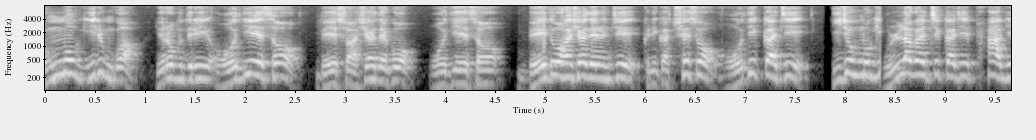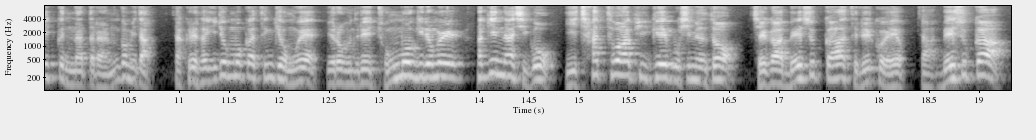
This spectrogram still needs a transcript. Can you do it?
종목 이름과 여러분들이 어디에서 매수하셔야 되고 어디에서 매도하셔야 되는지 그러니까 최소 어디까지 이 종목이 올라갈지까지 파악이 끝났다라는 겁니다. 자, 그래서 이 종목 같은 경우에 여러분들이 종목 이름을 확인하시고 이 차트와 비교해 보시면서 제가 매수가 드릴 거예요. 자, 매수가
